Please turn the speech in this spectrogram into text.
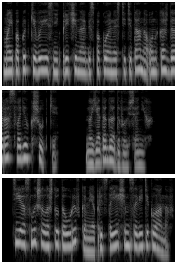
Мои попытки выяснить причины обеспокоенности Титана он каждый раз сводил к шутке. Но я догадываюсь о них. Тия слышала что-то урывками о предстоящем совете кланов.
